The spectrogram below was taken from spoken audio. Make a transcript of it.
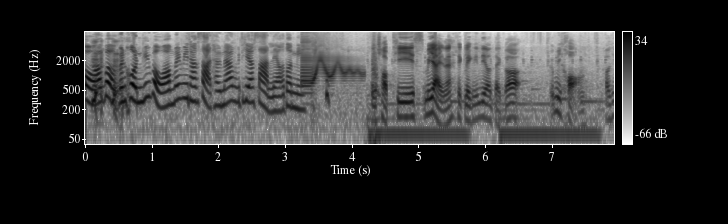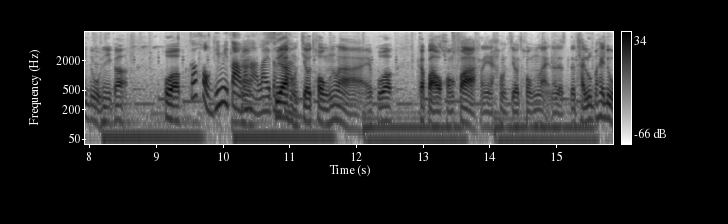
บอกว่าแบบเป็นคนที่บอกว่าไม่มีทักษะทางด้านวิทยาศาสตร์แล้วตอนนี้ เป็นช็อปที่ไม่ใหญ่นะ เล็กๆนิดเดียวแต่ก็ก็มีของ เท่าที่ดูนี่ก็พวกก็ของที่มีตามมหาลัยต่างๆเสื้อของเจียวทงทั้งหลาย พวกกระเป๋าของฝากอะไรเงี้ยของเจียวทงทั้งหลายนะเดี๋ยวเดี๋ยวถ่ายรูปมาให้ดู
